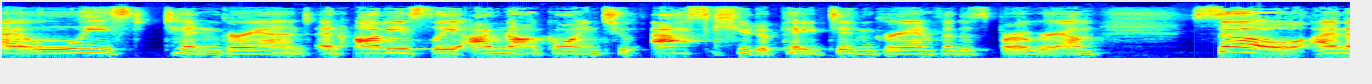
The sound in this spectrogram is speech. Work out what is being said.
at least 10 grand. And obviously, I'm not going to ask you to pay 10 grand for this program. So I'm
